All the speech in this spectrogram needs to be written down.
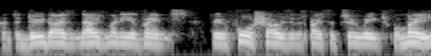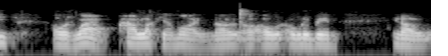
And to do those those many events, doing four shows in the space of two weeks, for me, I was wow, how lucky am I? You know, I, I, would have been, you know,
